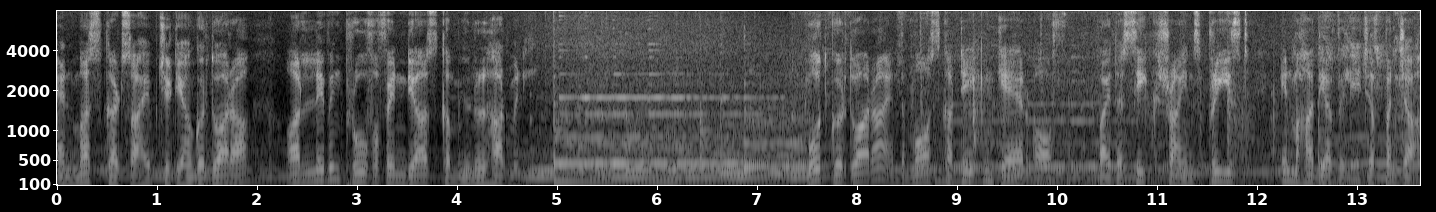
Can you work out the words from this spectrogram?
and Masgad Sahib Chittiya Gurdwara are living proof of India's communal harmony. Both Gurdwara and the mosque are taken care of by the Sikh Shrines priest in Mahadia village of Punjab.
